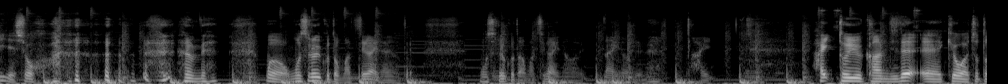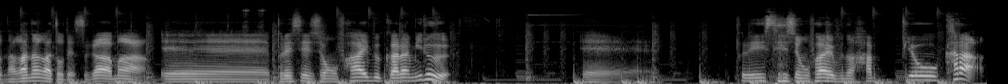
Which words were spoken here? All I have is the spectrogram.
いいでしょう。ね。もう面白いこと間違いないので、面白いことは間違いないのでね。はい。はい、という感じで、えー、今日はちょっと長々とですが、まあ、えー、プレイステーション5から見る、えー、プレイステーション5の発表から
